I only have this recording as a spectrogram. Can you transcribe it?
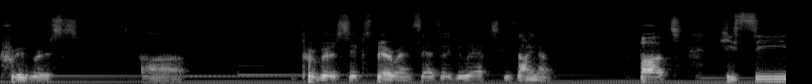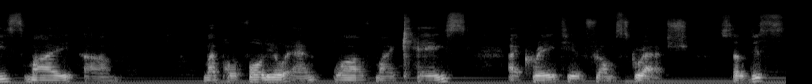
previous uh, previous experience as a ux designer. But he sees my um, my portfolio and one of my case I created from scratch. So this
